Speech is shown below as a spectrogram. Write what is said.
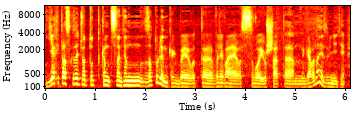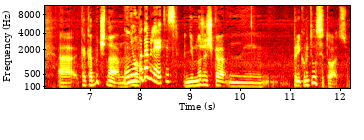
я хотел сказать, вот тут Константин Затулин, как бы вот э, выливая свой ушат э, говна, извините, а, как обычно... Не ну, уподобляйтесь. Немножечко перекрутил ситуацию.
